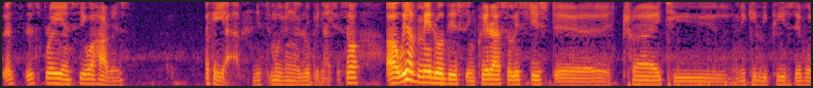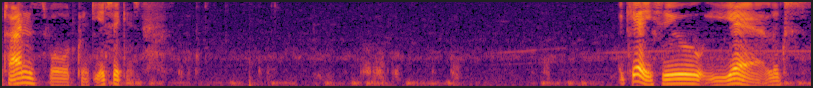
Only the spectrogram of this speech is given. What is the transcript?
Let's let's pray and see what happens. Okay yeah it's moving a little bit nicer. So uh, we have made all this in Krita so let's just uh, try to make it repeat several times for 28 seconds. Okay so yeah looks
